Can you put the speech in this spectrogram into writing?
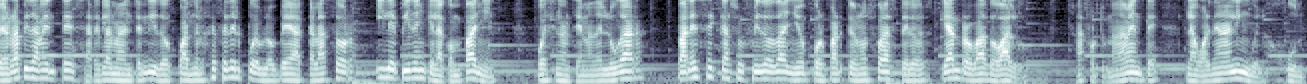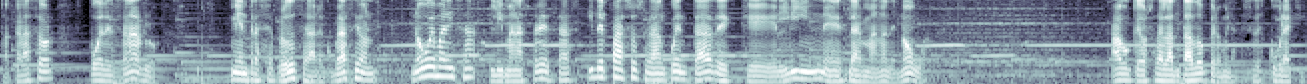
pero rápidamente se arregla el malentendido cuando el jefe del pueblo ve a Calazor y le piden que le acompañen, pues el anciano del lugar parece que ha sufrido daño por parte de unos forasteros que han robado algo. Afortunadamente, la guardiana Lingwell junto a Calazor pueden sanarlo. Mientras se produce la recuperación, Nowa y Marisa liman las perezas y de paso se dan cuenta de que Lin es la hermana de Nowa. Algo que os he adelantado, pero mira, se descubre aquí.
